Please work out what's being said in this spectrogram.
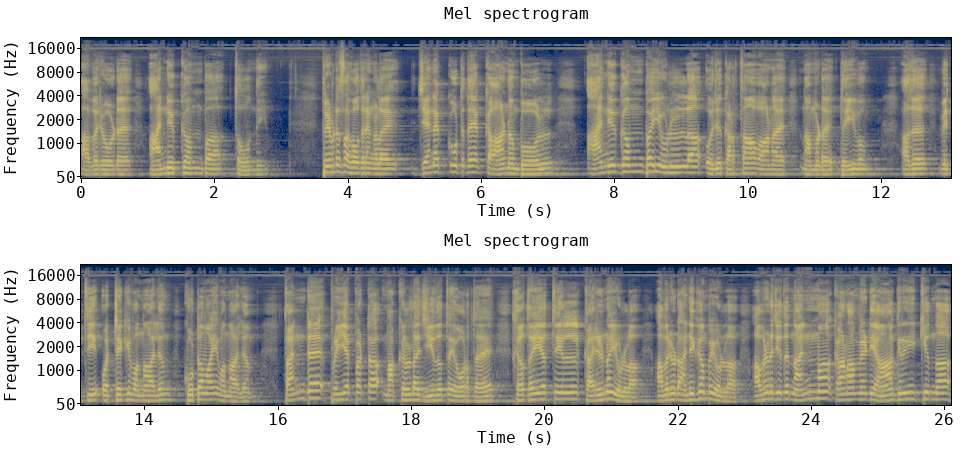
അവരോട് അനുകമ്പ തോന്നി. പ്രിയപ്പെട്ട സഹോദരങ്ങളെ ജനക്കൂട്ടത്തെ കാണുമ്പോൾ അനുകമ്പയുള്ള ഒരു കർത്താവാണ് നമ്മുടെ ദൈവം. അത് വ്യക്തി ഒറ്റയ്ക്ക് വന്നാലും കൂട്ടമായി വന്നാലും തന്റെ പ്രിയപ്പെട്ട മക്കളുടെ ജീവിതത്തെ ഓർത്ത് ഹൃദയത്തിൽ കരുണയുള്ള അവരുടെ അനുകമ്പയുള്ള അവരുടെ ജീവിതത്തിൽ നന്മ കാണാൻ വേണ്ടി ആഗ്രഹിക്കുന്ന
